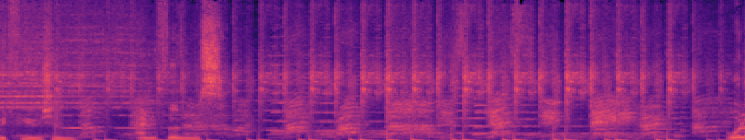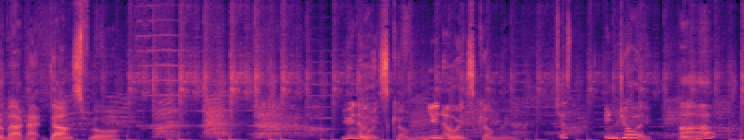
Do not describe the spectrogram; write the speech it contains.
Liquid Fusion anthems. All about that dance floor. You know it's coming, you know it's coming. Just enjoy. Uh huh.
